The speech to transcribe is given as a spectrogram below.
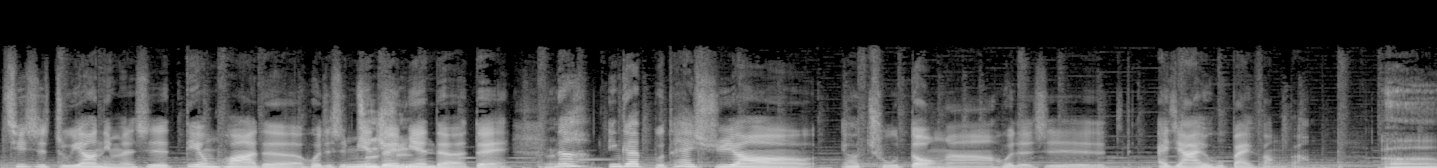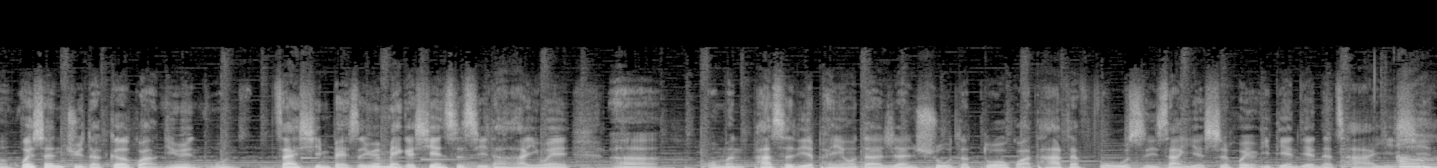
其实主要你们是电话的，或者是面对面的，对。对，那应该不太需要要出动啊，或者是挨家挨户拜访吧？呃，卫生局的各管，因为我在新北市，因为每个县市实际上它因为呃。我们帕斯里的朋友的人数的多寡，他的服务实际上也是会有一点点的差异性。哦、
